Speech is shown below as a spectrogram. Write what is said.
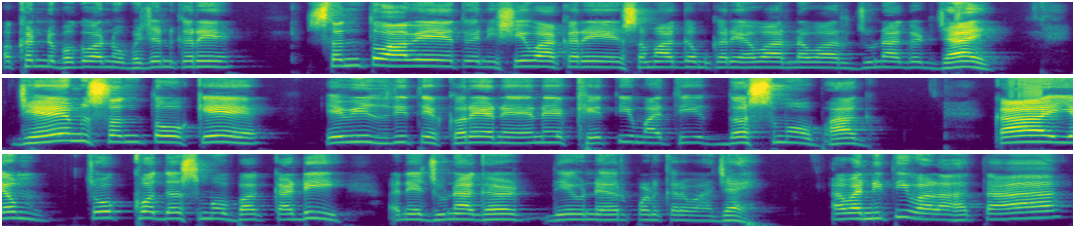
અખંડ ભગવાનનું ભજન કરે. સંતો આવે તો એની સેવા કરે, સમાગમ કરે, અવારનવાર જુનાગઢ જાય. જેમ સંતો કે, એવી જ રીતે કરે અને એને ખેતીમાંથી દસમો ભાગ કાયમ ચોખ્ખો દસમો ભાગ કાઢી અને જુનાગઢ દેવને અર્પણ કરવા જાય. આવા નીતિવાળા હતા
